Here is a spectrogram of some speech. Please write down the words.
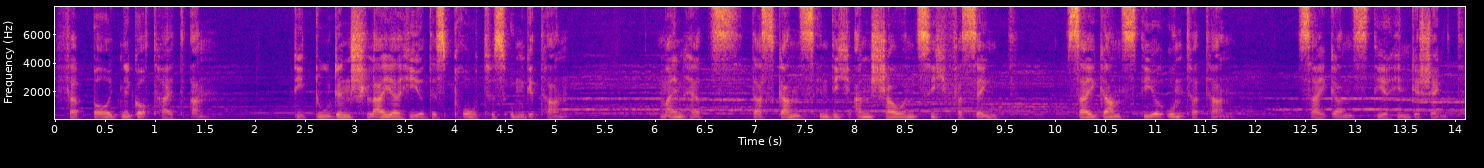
verborgne Gottheit an, die du den Schleier hier des Brotes umgetan. Mein Herz, das ganz in dich anschauend sich versenkt, sei ganz dir untertan, sei ganz dir hingeschenkt.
